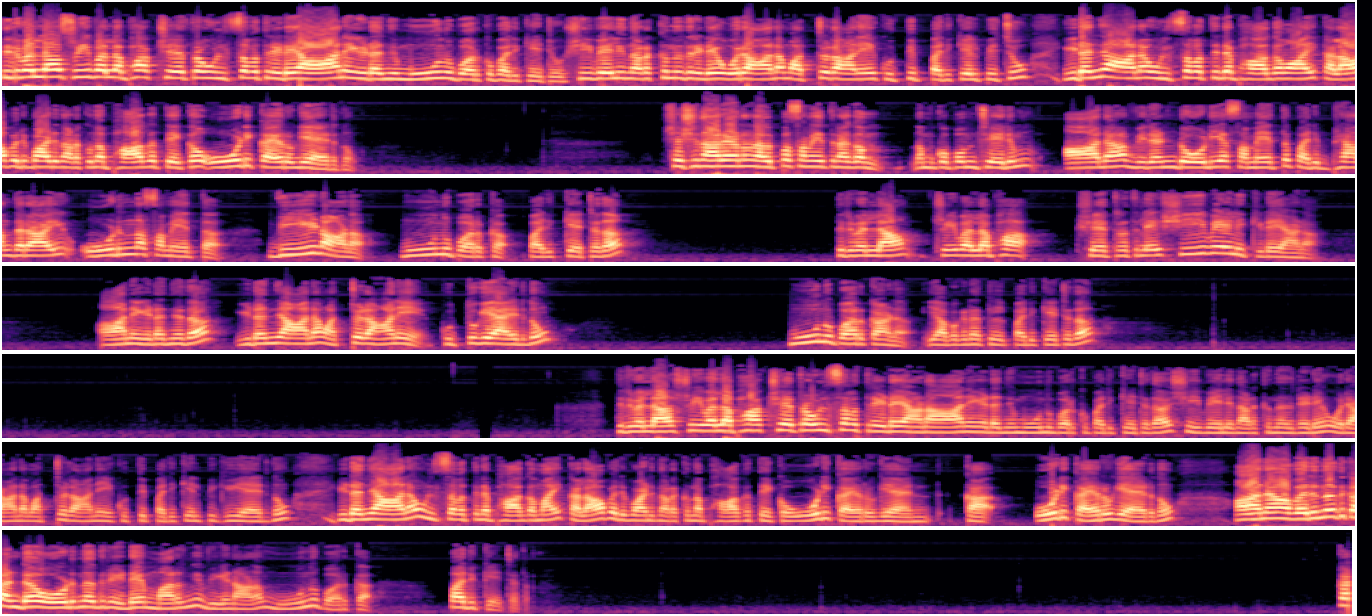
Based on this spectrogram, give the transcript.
തിരുവല്ല ശ്രീവല്ലഭ ക്ഷേത്ര ഉത്സവത്തിനിടെ ആനയിടഞ്ഞ് മൂന്ന് പേർക്ക് പരിക്കേറ്റു. ശിവേലി നടക്കുന്നതിനിടെ ഒരാന മറ്റൊരാനയെ കുത്തി പരിക്കേൽപ്പിച്ചു. ഇടഞ്ഞ ആന ഉത്സവത്തിന്റെ ഭാഗമായി കലാപരിപാടി നടക്കുന്ന ഭാഗത്തേക്ക് ഓടിക്കയറുകയായിരുന്നു. ശശിനാരായണൻ അല്പസമയത്തിനകം നമുക്കൊപ്പം ചേരും. ആന വിരണ്ടോടിയ സമയത്ത് പരിഭ്രാന്തരായി ഓടുന്ന സമയത്ത് വീണാണ് മൂന്ന് പേർക്ക് പരിക്കേറ്റത്. തിരുവല്ല ശ്രീവല്ലഭ ക്ഷേത്രത്തിലെ ശീവേലിക്കിടെയാണ്. ആന ഇടഞ്ഞത്. ഇടഞ്ഞ ആന മറ്റൊരാനയെ കുത്തുകയായിരുന്നു. മൂന്ന് പേർക്കാണ് ഈ അപകടത്തിൽ പരിക്കേറ്റത്. തിരുവല്ല ശ്രീവല്ലഭ ക്ഷേത്ര ഉത്സവത്തിനിടെയാണ് ആനയിടഞ്ഞ് മൂന്ന് പേർക്ക് പരിക്കേറ്റത്. ശിവേലി നടക്കുന്നതിനിടെ ഒരാന മറ്റൊരാനയെ കുത്തി പരിക്കേൽപ്പിക്കുകയായിരുന്നു. ഇടഞ്ഞ ആന ഉത്സവത്തിന്റെ ഭാഗമായി കലാപരിപാടി നടക്കുന്ന ഭാഗത്തേക്ക് ഓടിക്കയറുകയായിരുന്നു ഓടിക്കയറുകയായിരുന്നു ആന വരുന്നത് കണ്ട് ഓടുന്നതിനിടെ മറിഞ്ഞു വീണാണ് മൂന്ന് പേർക്ക് പരിക്കേറ്റത്.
